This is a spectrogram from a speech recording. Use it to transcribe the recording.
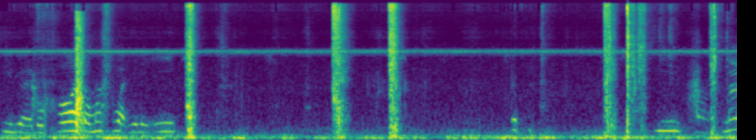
สีเหลือยบุคอต้องมาสวนอยู่นี่อีกอึ๊บมีขาด ไม่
